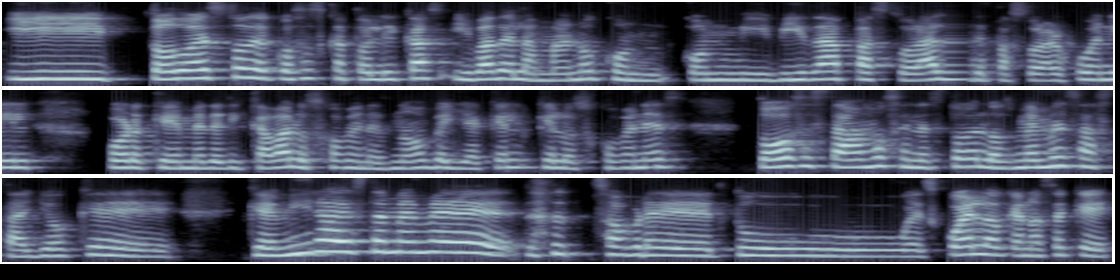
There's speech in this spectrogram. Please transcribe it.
Y todo esto de cosas católicas iba de la mano con, con, mi vida pastoral, de pastoral juvenil, porque me dedicaba a los jóvenes, ¿no? Veía que, que los jóvenes, todos estábamos en esto de los memes, hasta yo que, que mira este meme sobre tu escuela que no sé qué,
